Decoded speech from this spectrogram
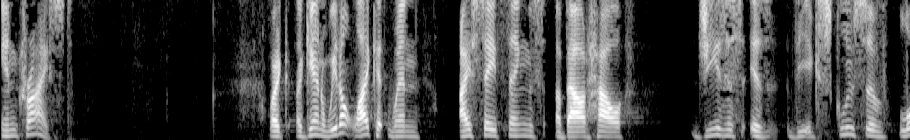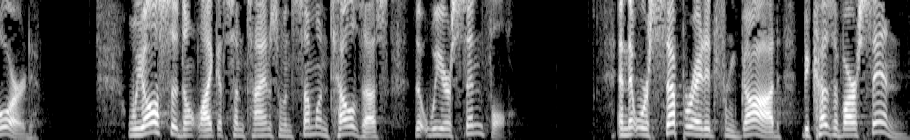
in Christ. Like, again, we don't like it when I say things about how Jesus is the exclusive Lord. We also don't like it sometimes when someone tells us that we are sinful and that we're separated from God because of our sin.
